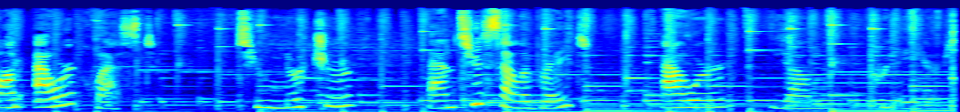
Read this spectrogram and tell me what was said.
on our quest to nurture and to celebrate our young creators.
